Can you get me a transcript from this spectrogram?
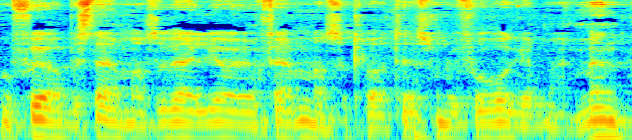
Och får jag bestämma så väljer jag en femma såklart, det som du frågar mig. Men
